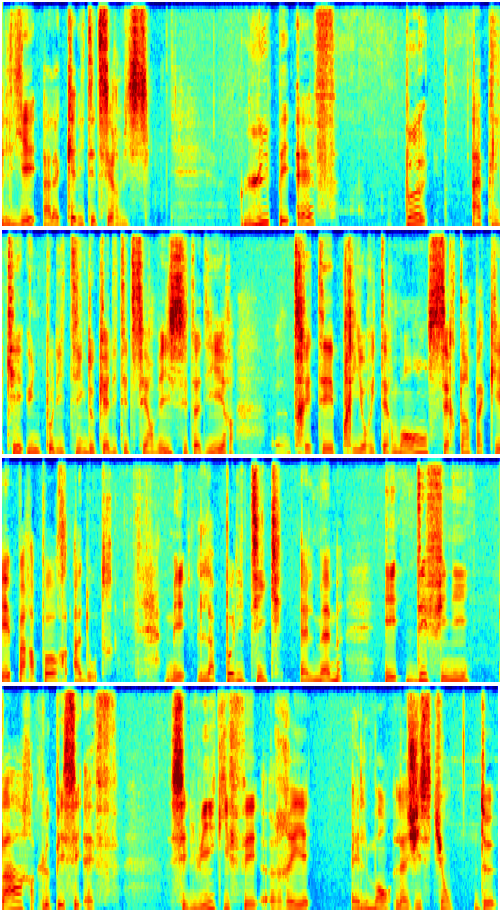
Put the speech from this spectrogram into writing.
liée à la qualité de service. L'UPF peut appliquer une politique de qualité de service, c'est-à-dire euh, traiter prioritairement certains paquets par rapport à d'autres. Mais la politique elle-même est définie par le PCF. C'est lui qui fait réellement la gestion de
